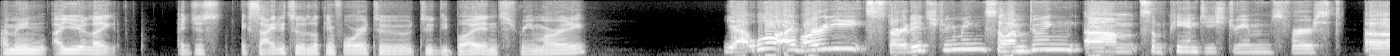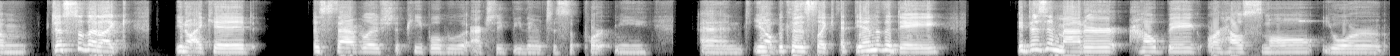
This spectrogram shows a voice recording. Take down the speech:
I mean, are you like, I just excited to looking forward to to debut and stream already? Yeah, well, I've already started streaming, so I'm doing um some PNG streams first, um just so that like you know I could establish the people who will actually be there to support me, and you know because like at the end of the day, it doesn't matter how big or how small your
